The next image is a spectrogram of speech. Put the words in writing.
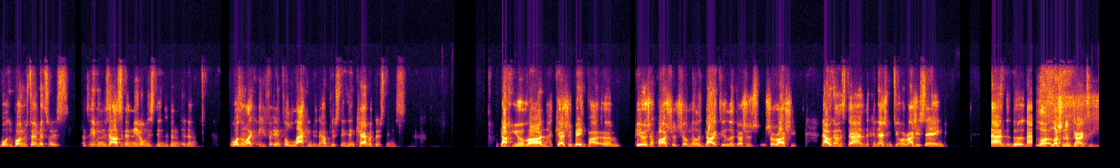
most important was ten mitzvahs. And so even in his house, he didn't need all these things. It didn't, it didn't, it wasn't like he, didn't feel lacking, but he didn't have those things. He didn't care about those things. Now we can understand the connection between what Rashi is saying and the lashon of Garti.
